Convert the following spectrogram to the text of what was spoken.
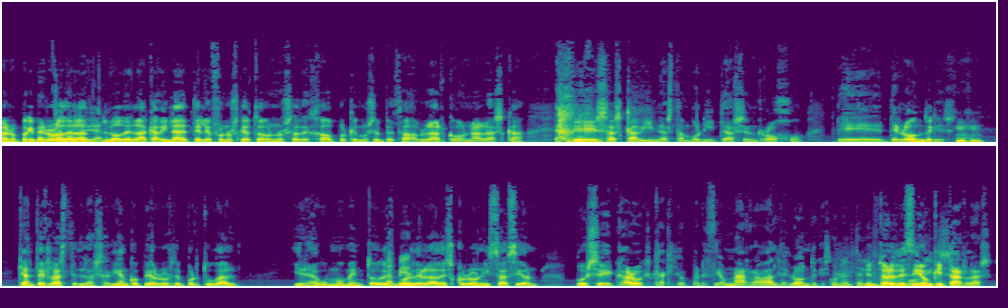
Bueno, primero lo de, la, lo de la cabina de teléfonos que a todos nos ha dejado, porque hemos empezado a hablar con Alaska de esas cabinas tan bonitas en rojo de, de Londres, Ujú. Que antes las, las habían copiado los de Portugal y en algún momento, después También. de la descolonización, pues eh, claro, es que aquello parecía un arrabal de Londres. Con el teléfono Entonces decidieron móvil, sí. quitarlas,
